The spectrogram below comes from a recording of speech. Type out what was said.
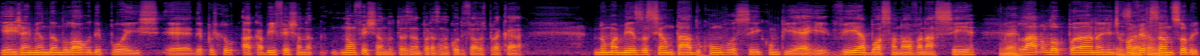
e aí já emendando logo depois, é, depois que eu acabei fechando, não fechando, trazendo a operação na Code Fellows para cá, numa mesa sentado com você e com o Pierre, ver a Bossa Nova nascer, É. lá no Lopana, a gente Exatamente. conversando sobre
